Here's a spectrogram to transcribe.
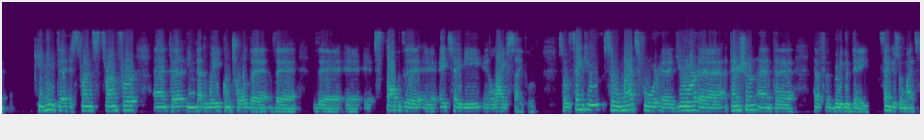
inhibit the strands transfer and in that way control the the the uh, uh stop the HIV uh, life cycle. So thank you so much for your attention and have a very good day. Thank you so much.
